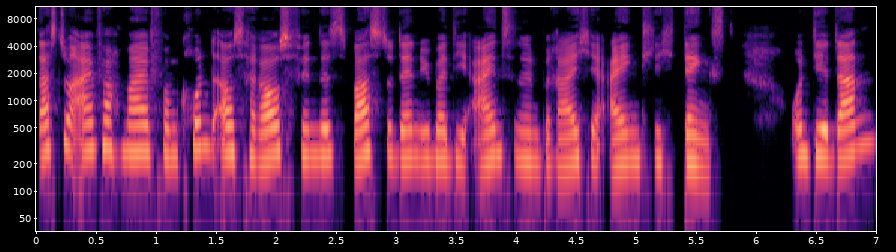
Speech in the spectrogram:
dass du einfach mal vom Grund aus herausfindest, was du denn über die einzelnen Bereiche eigentlich denkst und dir dann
